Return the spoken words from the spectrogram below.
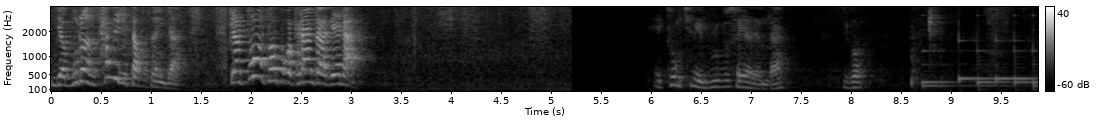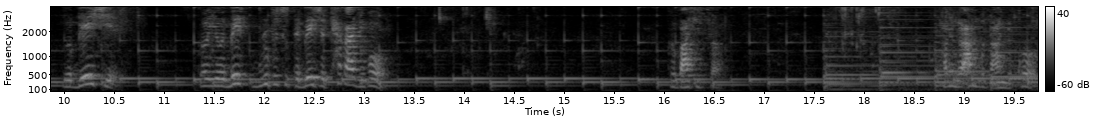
이제 물은 3일 있다고서 이제. 그냥 또 덮고 베란다가 내놔. 이 동치미 물 부숴야 된다. 이거. 이거 매실. 이거, 이거 매, 물 부술 때 매실 타가지고. 그거 맛있어. 다른 거 아무것도 안 넣고.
